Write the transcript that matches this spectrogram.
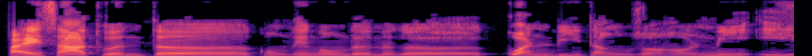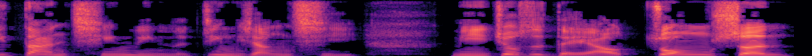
白沙屯的拱天宫的那个惯例当中哈，你一旦请领了进香旗，你就是得要终身。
